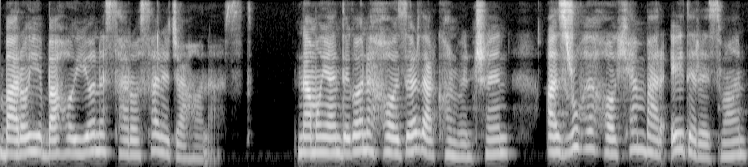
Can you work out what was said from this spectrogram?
برای بهاییان سراسر جهان است. نمایندگان حاضر در convention از روح حاکم بر عید رضوان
